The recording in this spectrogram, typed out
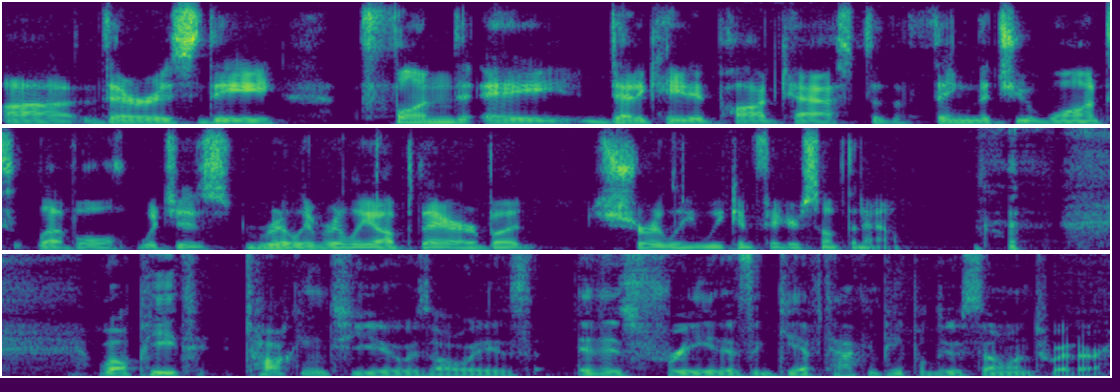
Uh, there is the fund a dedicated podcast to the thing that you want level, which is really, really up there, but surely we can figure something out. well, Pete, talking to you as always, it is free, it is a gift. How can people do so on Twitter?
